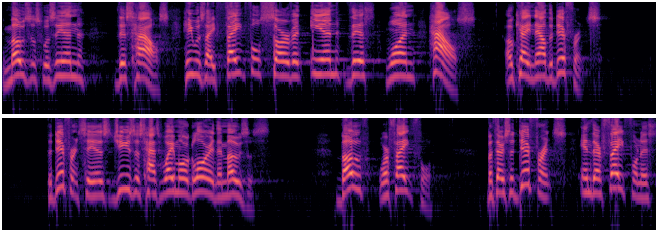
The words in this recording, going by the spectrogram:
Moses was in this house. He was a faithful servant in this one house. Okay, now the difference. The difference is Jesus has way more glory than Moses. Both were faithful. But there's a difference in their faithfulness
